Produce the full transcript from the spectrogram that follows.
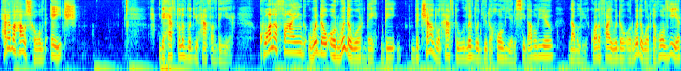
head of a household, H, they have to live with you half of the year. Qualifying widow or widower, they, the, the child will have to live with you the whole year. You See W, W, qualify widow or widower the whole year.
